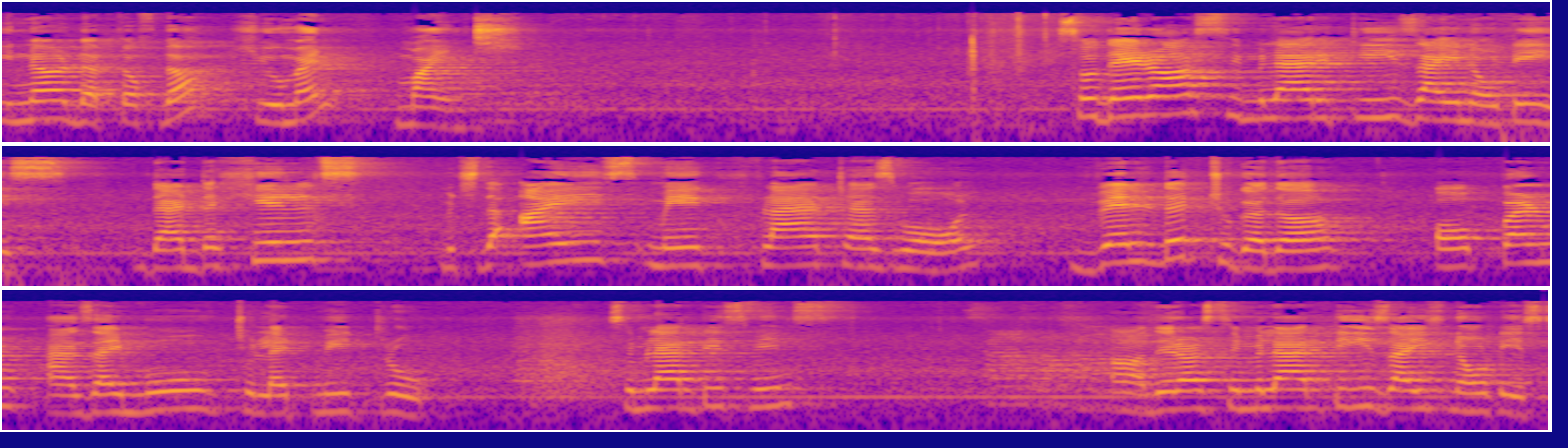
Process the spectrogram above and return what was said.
inner depth of the human mind. So there are similarities I notice that the hills which the eyes make flat as wall welded together open as I move to let me through. Similarities means uh, there are similarities I notice.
